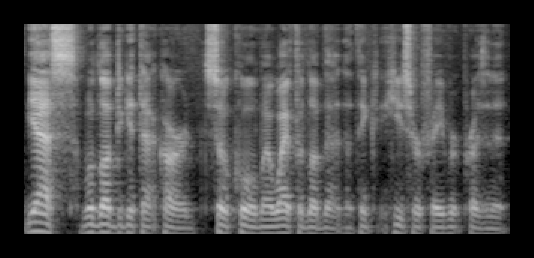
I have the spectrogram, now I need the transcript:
Yes, would love to get that card. So cool. My wife would love that. I think he's her favorite president.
